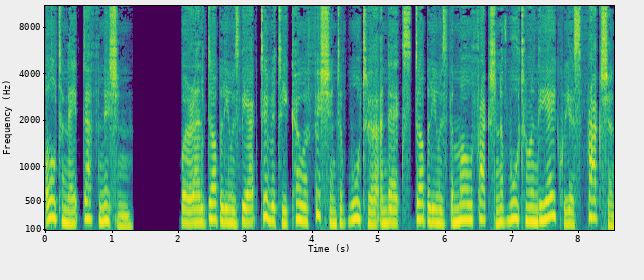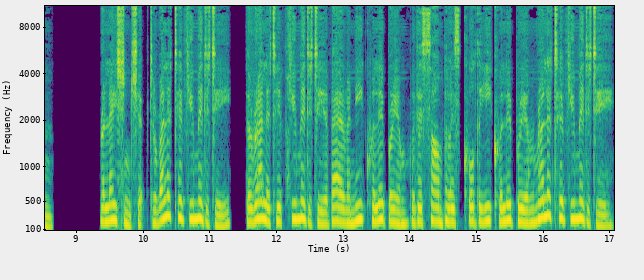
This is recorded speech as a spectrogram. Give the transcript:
Alternate definition. Where Lw is the activity coefficient of water and Xw is the mole fraction of water and the aqueous fraction. Relationship to relative humidity, the relative humidity of air in equilibrium with a sample is called the equilibrium relative humidity.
